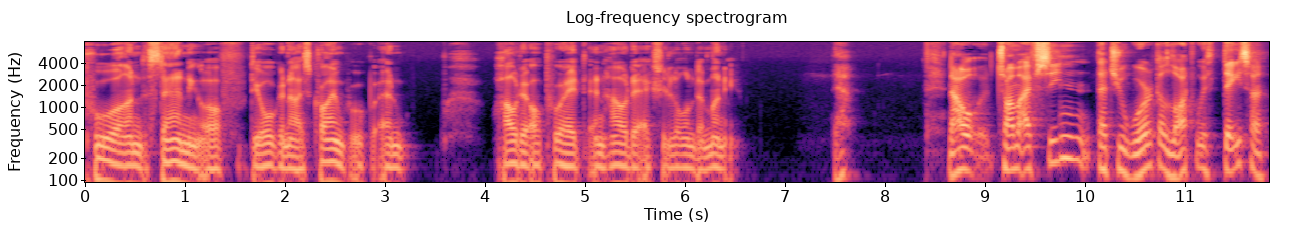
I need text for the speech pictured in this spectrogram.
poor understanding of the organized crime group and how they operate and how they actually launder money. Yeah. Now, Tom, I've seen that you work a lot with data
